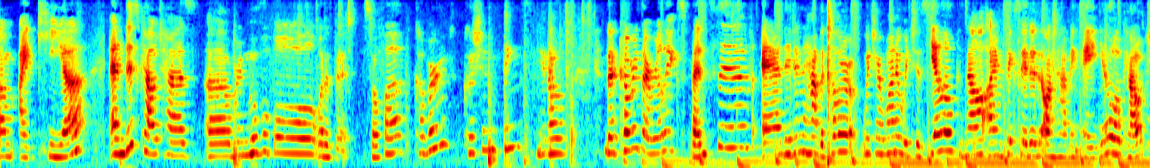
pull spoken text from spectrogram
From Ikea. And this couch has a removable, what is it, sofa cover, cushion things, you know? The covers are really expensive and they didn't have the color which I wanted, which is yellow, because now I'm fixated on having a yellow couch.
